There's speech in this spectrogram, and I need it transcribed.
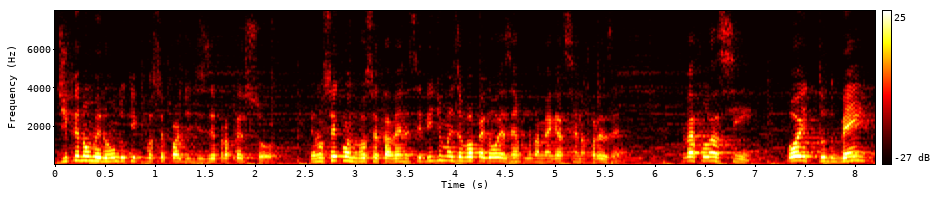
dica número um do que, que você pode dizer para a pessoa. Eu não sei quando você está vendo esse vídeo, mas eu vou pegar o exemplo da Mega Sena, por exemplo. Você vai falar assim, Oi, tudo bem?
